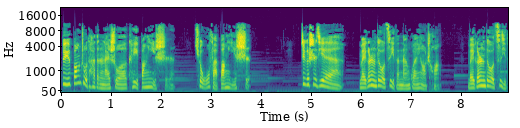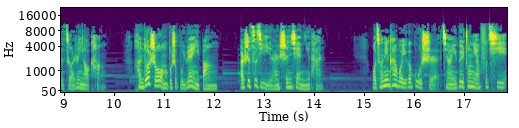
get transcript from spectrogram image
对于帮助他的人来说，可以帮一时，却无法帮一世。这个世界，每个人都有自己的难关要闯，每个人都有自己的责任要扛。很多时候，我们不是不愿意帮，而是自己已然深陷泥潭。我曾经看过一个故事，讲一对中年夫妻，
